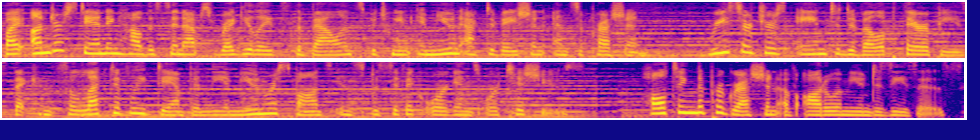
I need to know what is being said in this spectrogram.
By understanding how the synapse regulates the balance between immune activation and suppression, researchers aim to develop therapies that can selectively dampen the immune response in specific organs or tissues halting the progression of autoimmune diseases.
